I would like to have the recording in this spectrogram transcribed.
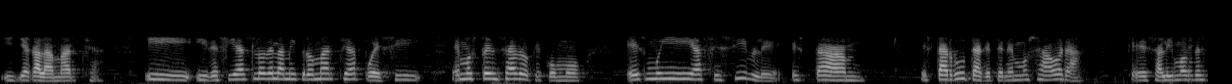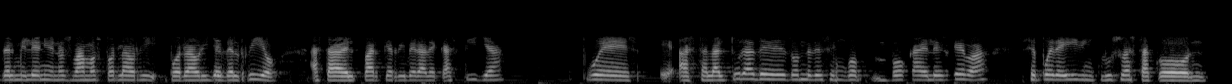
y llega la marcha. Y, y decías lo de la micromarcha, pues sí, hemos pensado que como es muy accesible esta, esta ruta que tenemos ahora que salimos desde el Milenio y nos vamos por la, por la orilla del río hasta el Parque Rivera de Castilla, pues eh, hasta la altura de donde desemboca el Esgueva se puede ir incluso hasta con,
